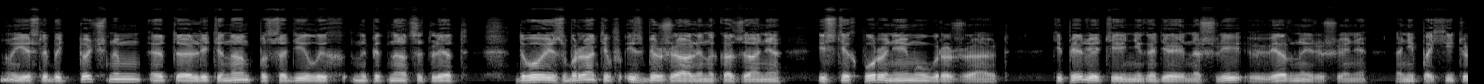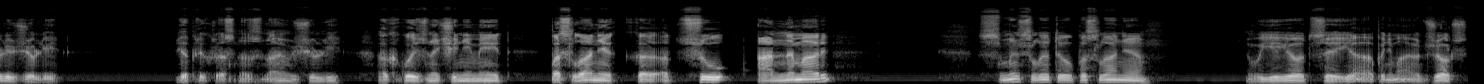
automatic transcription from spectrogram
ну, если быть точным, это лейтенант посадил их на пятнадцать лет. Двое из братьев избежали наказания, и с тех пор они ему угрожают. Теперь эти негодяи нашли верное решение. Они похитили Жюли. Я прекрасно знаю Жюли. А какое значение имеет послание к отцу Анны-Мари? Смысл этого послания в ее отце. Я понимаю, Джордж,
